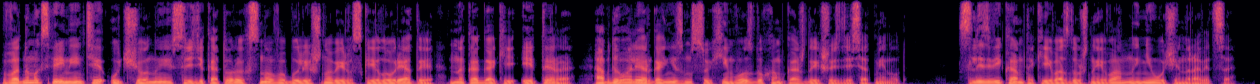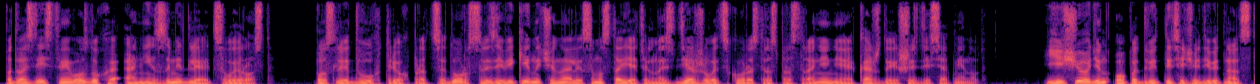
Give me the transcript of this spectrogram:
В одном эксперименте ученые, среди которых снова были шнобелевские лауреаты Накагаки и Тера, обдували организм сухим воздухом каждые 60 минут. Слезвикам такие воздушные ванны не очень нравятся. Под воздействием воздуха они замедляют свой рост. После двух-трех процедур слезевики начинали самостоятельно сдерживать скорость распространения каждые 60 минут. Еще один опыт 2019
